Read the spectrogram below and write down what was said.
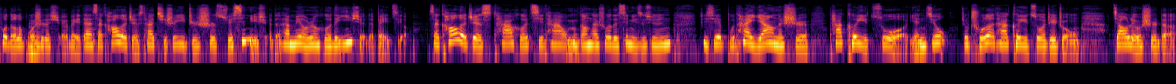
获得了博士的学位，但 psychologist 他其实一直是学心理学的，他没有任何的医学的背景。psychologist 他和其他我们刚才说的心理咨询这些不太一样的是，他可以做研究，就除了他可以做这种交流式的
